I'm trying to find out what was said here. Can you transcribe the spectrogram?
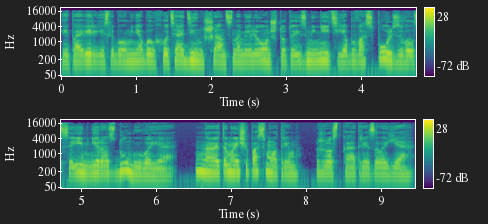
И поверь, если бы у меня был хоть один шанс на миллион что-то изменить, я бы воспользовался им, не раздумывая. Но это мы еще посмотрим», — жестко отрезала я.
